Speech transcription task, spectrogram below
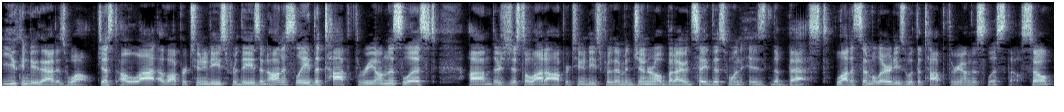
you can do that as well. Just a lot of opportunities for these. And honestly, the top three on this list, um, there's just a lot of opportunities for them in general, but I would say this one is the best. A lot of similarities with the top three on this list though. So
